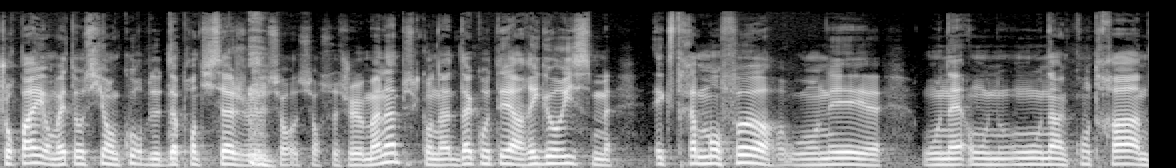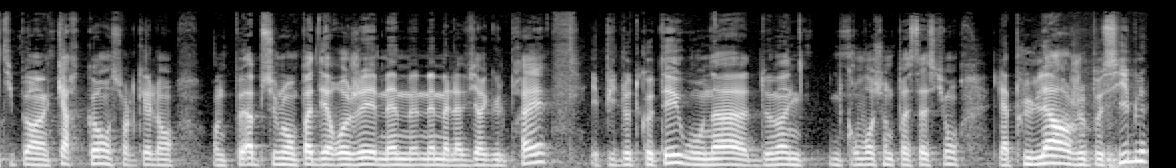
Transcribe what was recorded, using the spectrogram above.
toujours pareil, on va être aussi en courbe d'apprentissage euh, sur, sur, ce chemin-là, puisqu'on a d'un côté un rigorisme extrêmement fort où on est on a, on, a, un contrat, un petit peu un carcan sur lequel on, ne peut absolument pas déroger, même, même à la virgule près. Et puis de l'autre côté, où on a demain une, convention de prestation la plus large possible,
